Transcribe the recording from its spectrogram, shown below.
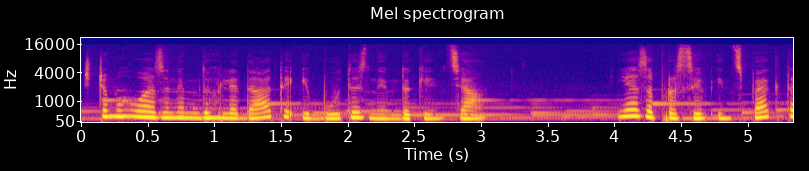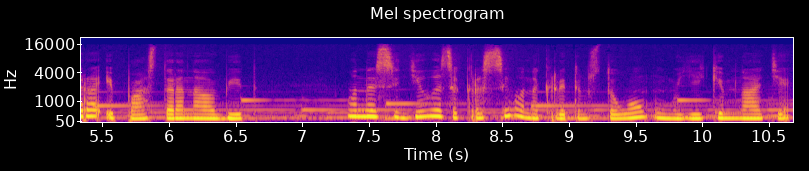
що могла за ним доглядати і бути з ним до кінця. Я запросив інспектора і пастора на обід. Вони сиділи за красиво накритим столом у моїй кімнаті,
